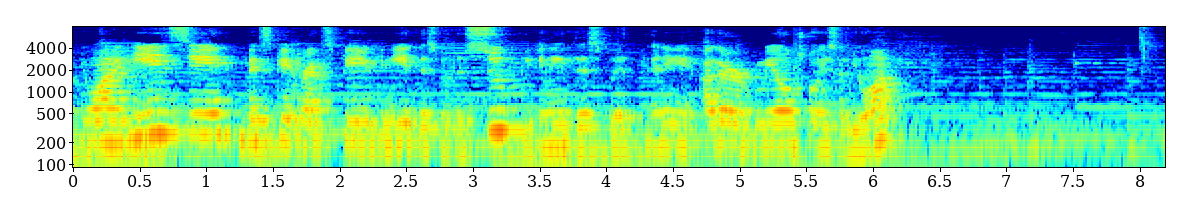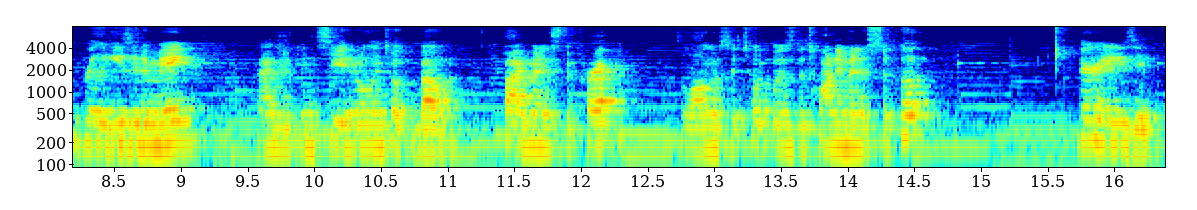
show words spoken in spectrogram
if you want an easy biscuit recipe, you can eat this with a soup. You can eat this with any other meal choice if you want. Really easy to make. As you can see, it only took about five minutes to prep. The longest it took was the 20 minutes to cook. Very easy.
